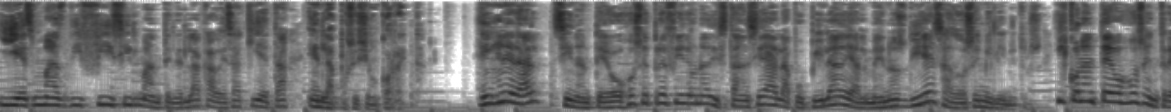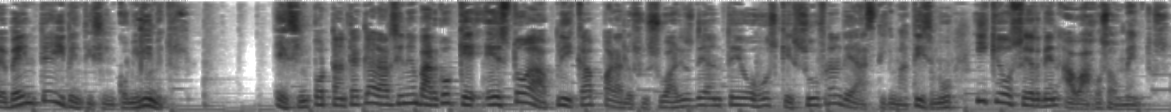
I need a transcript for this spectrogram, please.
y es más difícil mantener la cabeza quieta en la posición correcta. En general, sin anteojos se prefiere una distancia a la pupila de al menos 10 a 12 milímetros y con anteojos entre 20 y 25 milímetros. Es importante aclarar, sin embargo, que esto aplica para los usuarios de anteojos que sufran de astigmatismo y que observen a bajos aumentos.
